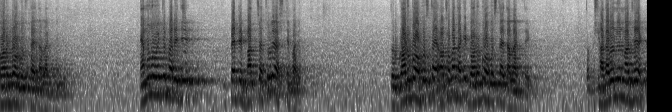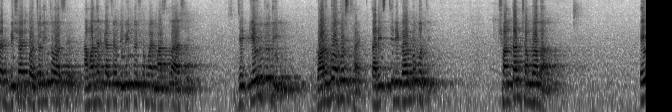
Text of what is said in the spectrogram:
গর্ভ অবস্থায় তালাক দিবে। এমনও হইতে পারে যে পেটে বাচ্চা চলে আসতে পারে। তো গর্ভ অবস্থায় অথবা তাকে গর্ভ অবস্থায় তালাক দেয়। সাধারণের মাঝে একটা বিষয় প্রচলিত আছে, আমাদের কাছেও বিভিন্ন সময় মাসলা আসে, যে কেউ যদি গর্ভ অবস্থায়, তার স্ত্রী গর্ভবতী সন্তান সম্ভাবা। এই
